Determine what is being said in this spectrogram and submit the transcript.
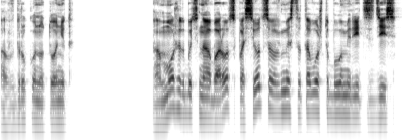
А вдруг он утонет? А может быть, наоборот, спасется вместо того, чтобы умереть здесь?»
